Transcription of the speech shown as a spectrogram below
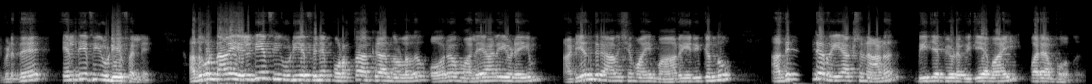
ഇവിടുത്തെ L D F U D F അല്ലേ? അതുകൊണ്ട് ആ L D F U D എഫിനെ പുറത്താക്കുക എന്നുള്ളത് ഓരോ മലയാളിയുടെയും അടിയന്തര ആവശ്യമായി മാറിയിരിക്കുന്നു. അതിന്റെ റിയാക്ഷൻ ആണ് ബി ജെ പിയുടെ വിജയമായി വരാൻ പോകുന്നത്.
